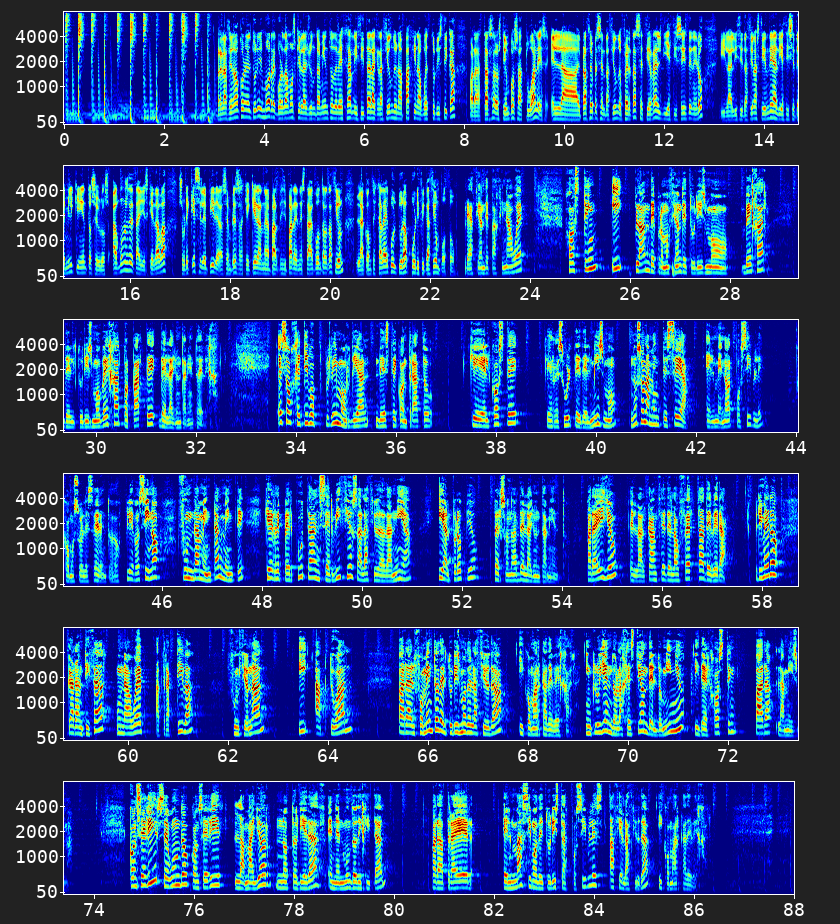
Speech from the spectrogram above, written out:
Relacionado con el turismo, recordamos que el Ayuntamiento de Bejar licita la creación de una página web turística para adaptarse a los tiempos actuales. El, plazo de presentación de ofertas se cierra el 16 de enero y la licitación asciende a 17.500 euros. Algunos detalles que daba sobre qué se le pide a las empresas que quieran eh, participar en esta contratación la concejala de Cultura Purificación Pozo. Creación de página web, hosting y plan de promoción de turismo Bejar, del turismo Bejar por parte del Ayuntamiento de Bejar. Es objetivo primordial de este contrato que el coste que resulte del mismo no solamente sea el menor posible, como suele ser en todos los pliegos, sino fundamentalmente que repercuta en servicios a la ciudadanía y al propio personal del ayuntamiento. Para ello, el alcance de la oferta deberá, primero, garantizar una web atractiva, funcional y actual para el fomento del turismo de la ciudad y comarca de Béjar, incluyendo la gestión del dominio y del hosting para la misma. Conseguir, segundo, conseguir la mayor notoriedad en el mundo digital para atraer el máximo de turistas posibles hacia la ciudad y comarca de Béjar.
